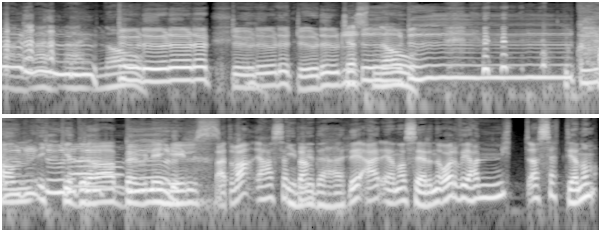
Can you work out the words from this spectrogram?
nei, nei, nei. No. Just know. Du Kan ikke dra Beverly Hills Vet du hva? Jeg har sett inn i det her. Det er en av seriene i år hvor jeg har nytt Jeg har sett gjennom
